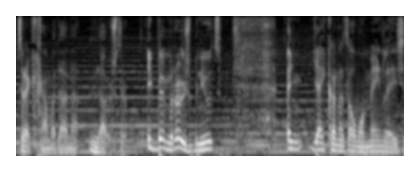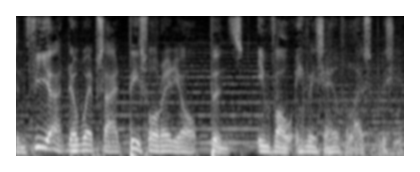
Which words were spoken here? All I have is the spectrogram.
track gaan we daarna luisteren. Ik ben reuze benieuwd. En jij kan het allemaal meelezen via de website peacefulradio.info. Ik wens je heel veel luisterplezier.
